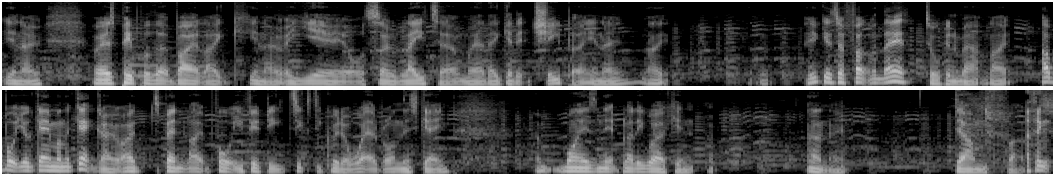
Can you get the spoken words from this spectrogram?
you know. Whereas people that buy it like you know a year or so later and where they get it cheaper, you know, like who gives a fuck what they're talking about? Like, I bought your game on the get go. I spent like 40, 50, 60 quid or whatever on this game. Why isn't it bloody working? I don't know. Dumb fuck. I think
